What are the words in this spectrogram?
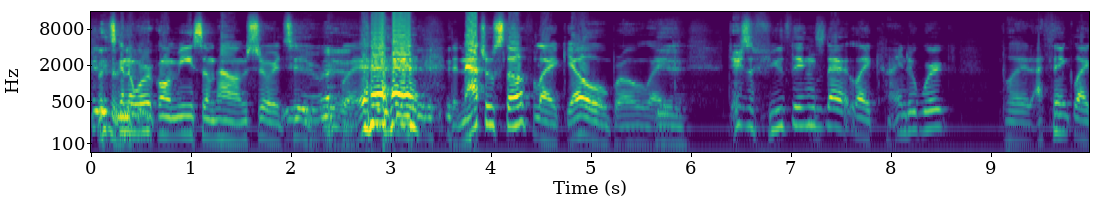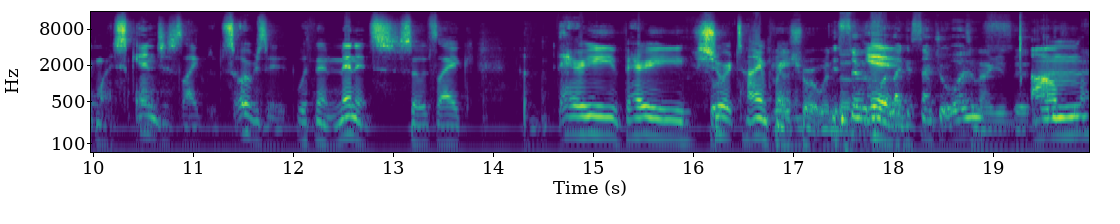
it's gonna work on me somehow. I'm sure too. Yeah, But the natural stuff, like yo, bro, like Yeah. there's a few things that like kind of work, but I think like my skin just like absorbs it within minutes. So it's like a very very short time Yeah, frame. short window. It's Yeah. what, like essential oils. to not. Um,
